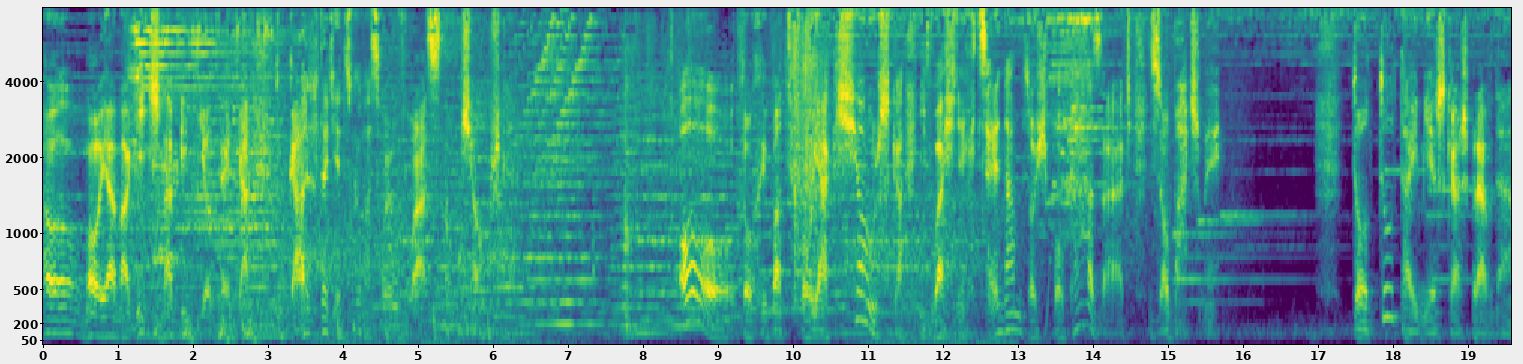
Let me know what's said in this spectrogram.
O, moja magiczna biblioteka. Tu każde dziecko ma swoją własną książkę. To chyba twoja książka i właśnie chce nam coś pokazać. Zobaczmy. To tutaj mieszkasz, prawda?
